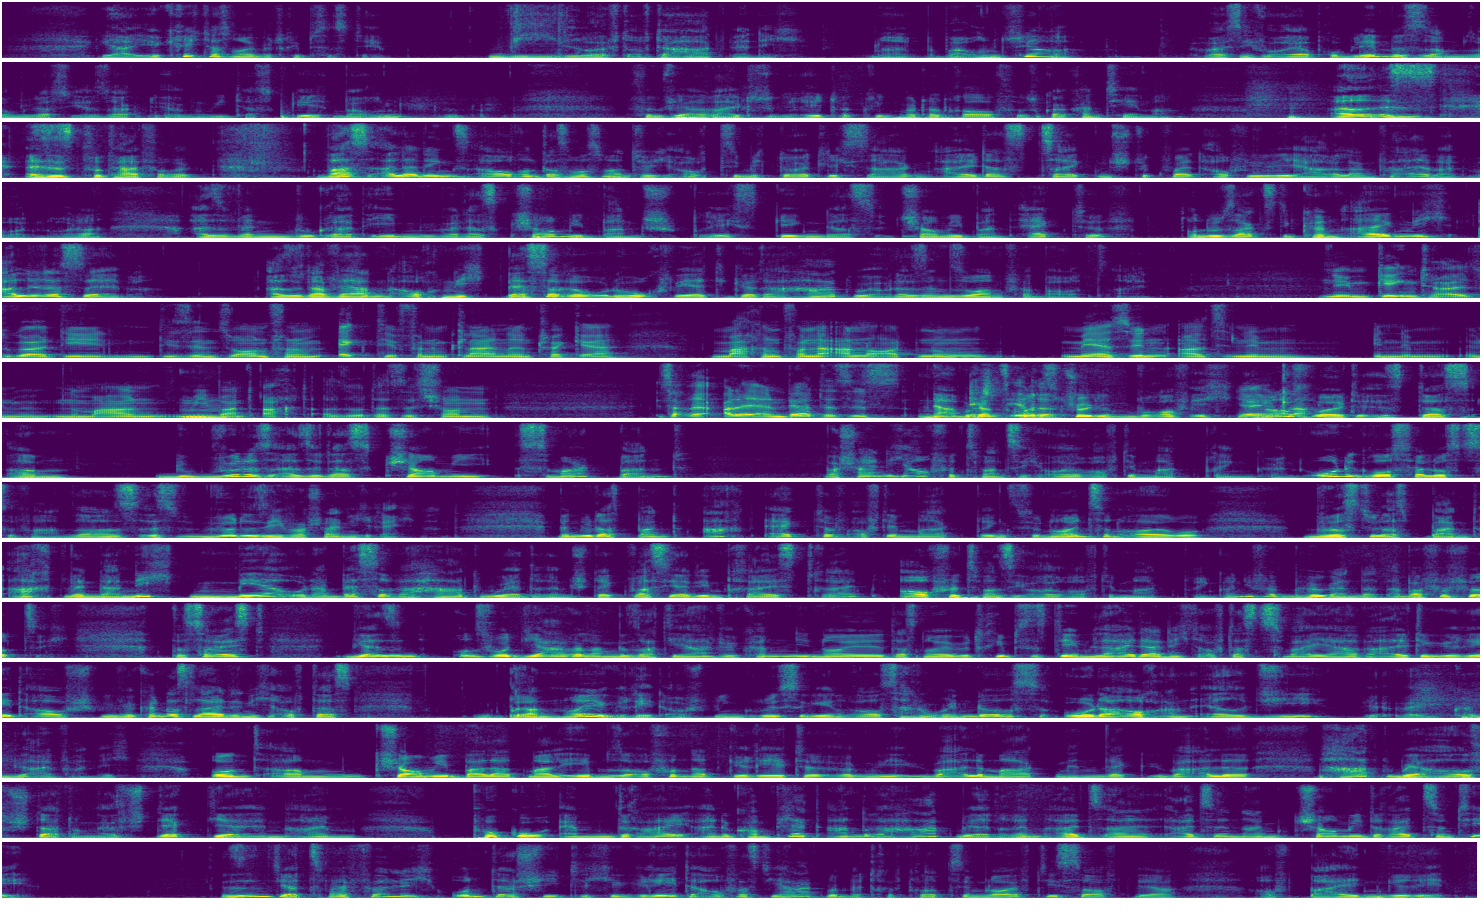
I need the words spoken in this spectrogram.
Ja, ihr kriegt das neue Betriebssystem. Wie läuft auf der Hardware nicht? Na, bei uns ja. Ich weiß nicht, wo euer Problem ist, Samsung, dass ihr sagt, irgendwie das geht. Bei uns, fünf Jahre altes Gerät, da kriegen wir da drauf. Das ist gar kein Thema. Also es ist, es ist total verrückt. Was allerdings auch, und das muss man natürlich auch ziemlich deutlich sagen, all das zeigt ein Stück weit auch, wie wir jahrelang veralbert wurden, oder? Also wenn du gerade eben über das Xiaomi Band sprichst, gegen das Xiaomi Band Active, und du sagst, die können eigentlich alle dasselbe. Also da werden auch nicht bessere oder hochwertigere Hardware oder Sensoren verbaut sein. Nee, im Gegenteil, sogar die, die Sensoren von einem Active, von einem kleineren Tracker, machen von der Anordnung mehr Sinn als in dem, in dem, in dem normalen mhm. Mi Band 8. Also das ist schon, ich sage ja, alle Ehren wert, das ist. Na, aber ganz kurz, irre. Entschuldigung, worauf ich ja, hinaus ja, wollte, ist, dass ähm, du würdest also das Xiaomi Smart Band wahrscheinlich auch für 20 Euro auf den Markt bringen können, ohne groß Verlust zu fahren, sondern es, es, würde sich wahrscheinlich rechnen. Wenn du das Band 8 Active auf den Markt bringst für 19 Euro, wirst du das Band 8, wenn da nicht mehr oder bessere Hardware drin steckt, was ja den Preis treibt, auch für 20 Euro auf den Markt bringen können. Die verhögern das aber für 40. Das heißt, wir sind, uns wurde jahrelang gesagt, ja, wir können die neue, das neue Betriebssystem leider nicht auf das zwei Jahre alte Gerät aufspielen. Wir können das leider nicht auf das brandneue Gerät aufspielen. Grüße gehen raus an Windows oder auch an LG. Wir, können wir einfach nicht. Und ähm, Xiaomi ballert mal eben so auf 100 Geräte irgendwie über alle Marken hinweg, über alle Hardware-Ausstattung. Es steckt ja in einem Poco M3 eine komplett andere Hardware drin als, als in einem Xiaomi 13T. Es sind ja zwei völlig unterschiedliche Geräte, auch was die Hardware betrifft. Trotzdem läuft die Software auf beiden Geräten.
